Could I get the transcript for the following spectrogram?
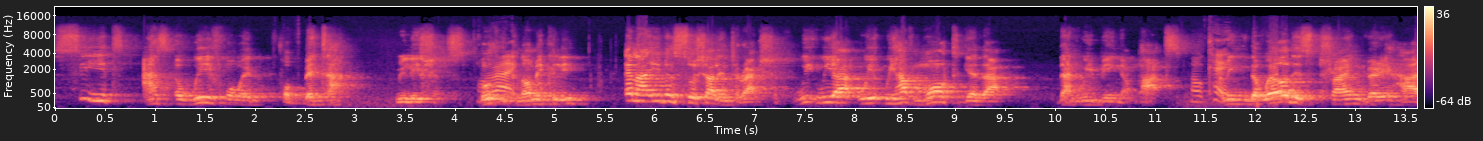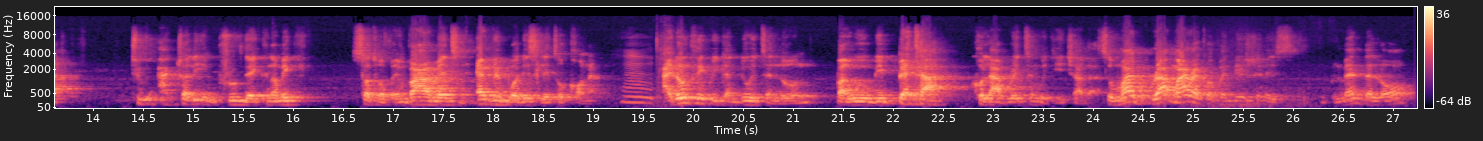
see it as a way forward for better relations, both right. economically and our even social interaction. We, we, are, we, we have more together than we being apart. Okay. I mean, the world is trying very hard to actually improve the economic sort of environment in everybody's little corner. Mm. I don't think we can do it alone, but we'll be better collaborating with each other. So my, my recommendation is implement the law,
